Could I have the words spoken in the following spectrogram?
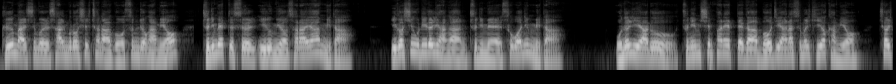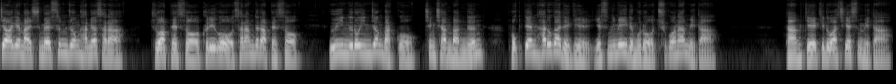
그 말씀을 삶으로 실천하고 순종하며 주님의 뜻을 이루며 살아야 합니다. 이것이 우리를 향한 주님의 소원입니다. 오늘 이 하루 주님 심판의 때가 머지 않았음을 기억하며 철저하게 말씀에 순종하며 살아 주 앞에서 그리고 사람들 앞에서 의인으로 인정받고 칭찬받는 복된 하루가 되길 예수님의 이름으로 축원합니다. 다 함께 기도하시겠습니다.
